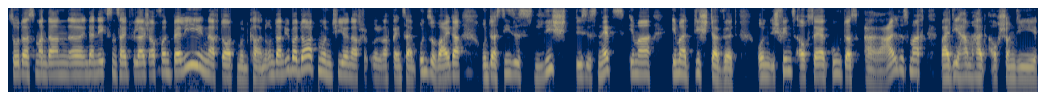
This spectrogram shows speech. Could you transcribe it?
sodass man dann, äh, in der nächsten Zeit vielleicht auch von Berlin nach Dortmund kann und dann über Dortmund hier nach nach Bensheim und so weiter. Und dass dieses Licht, dieses Netz immer immer dichter wird. Und ich finde es auch sehr gut, dass Aral das macht, weil die haben halt auch schon die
